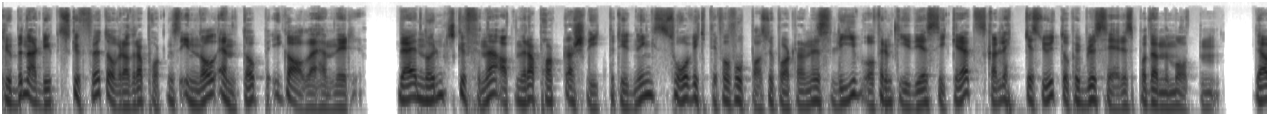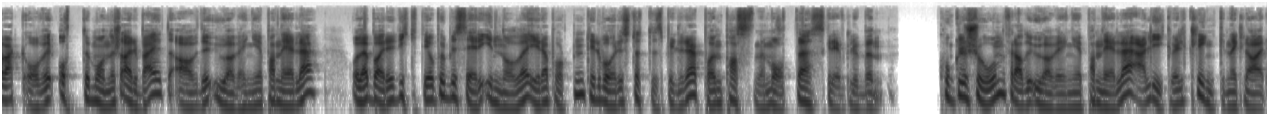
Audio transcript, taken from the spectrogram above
Klubben er dypt skuffet over at rapportens innhold endte opp i gale hender. Det er enormt skuffende at en rapport av slik betydning, så viktig for fotballsupporternes liv og fremtidige sikkerhet, skal lekkes ut og publiseres på denne måten. Det har vært over åtte måneders arbeid av det uavhengige panelet, og det er bare riktig å publisere innholdet i rapporten til våre støttespillere på en passende måte, skrev klubben. Konklusjonen fra det uavhengige panelet er likevel klinkende klar.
